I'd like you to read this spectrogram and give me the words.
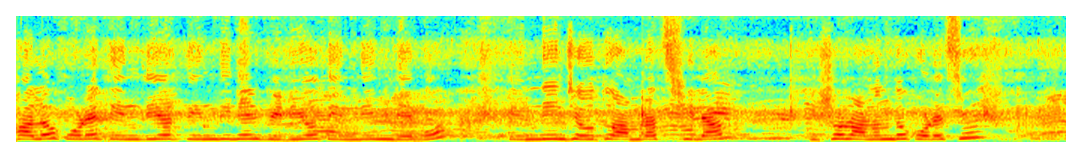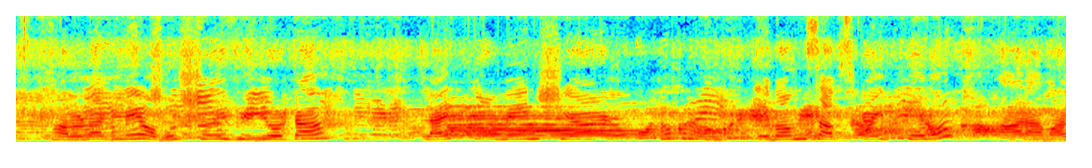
ভালো করে তিন দিনের তিন দিনের ভিডিও তিন দিন দেব। তিন দিন যেহেতু আমরা ছিলাম, ভীষণ আনন্দ করেছি। ভালো লাগলে অবশ্যই ভিডিওটা লাইক কমেন্ট শেয়ার এবং সাবস্ক্রাইব করো। আর আমার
